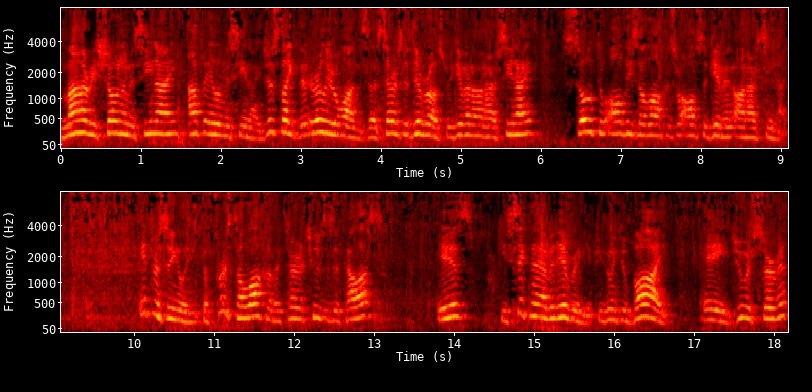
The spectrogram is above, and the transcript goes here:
Maharishona Sinai, Af Elu Sinai. Just like the earlier ones, the Seres Dibros were given on Har Sinai, so too all these halachas were also given on Har Sinai. Interestingly, the first halacha the Torah chooses to tell us is Kisikna Abed Ivri. If you're going to buy a Jewish servant,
